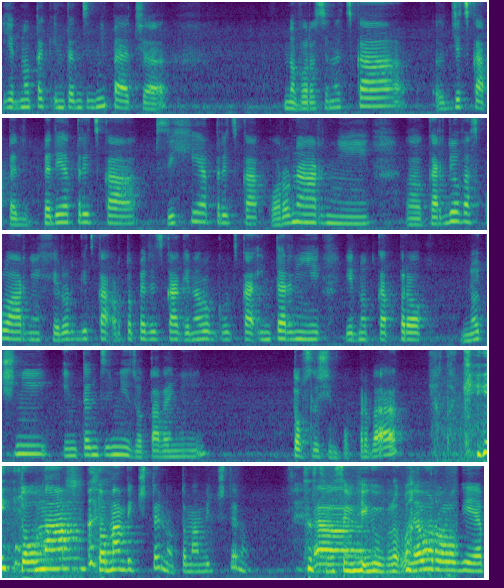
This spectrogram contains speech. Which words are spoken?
jednotek intenzivní péče, novorozenecká, dětská pedi- pediatrická, psychiatrická, koronární, eh, kardiovaskulární, chirurgická, ortopedická, gynekologická, interní jednotka pro noční intenzivní zotavení. To slyším poprvé. Já taky. To mám, to mám vyčteno, to mám vyčteno. To Eh, musím vygooglovat. Neurologie,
